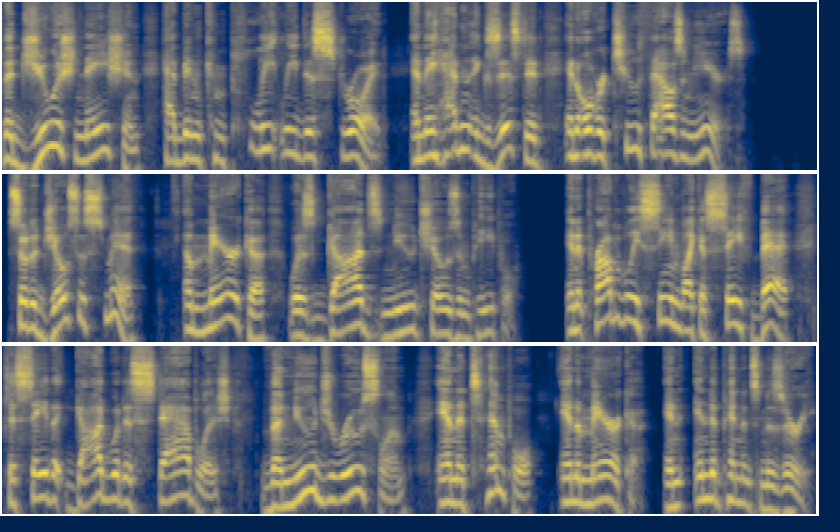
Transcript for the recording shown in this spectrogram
The Jewish nation had been completely destroyed and they hadn't existed in over 2,000 years. So to Joseph Smith, America was God's new chosen people. And it probably seemed like a safe bet to say that God would establish the New Jerusalem and a temple in America, in Independence, Missouri.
